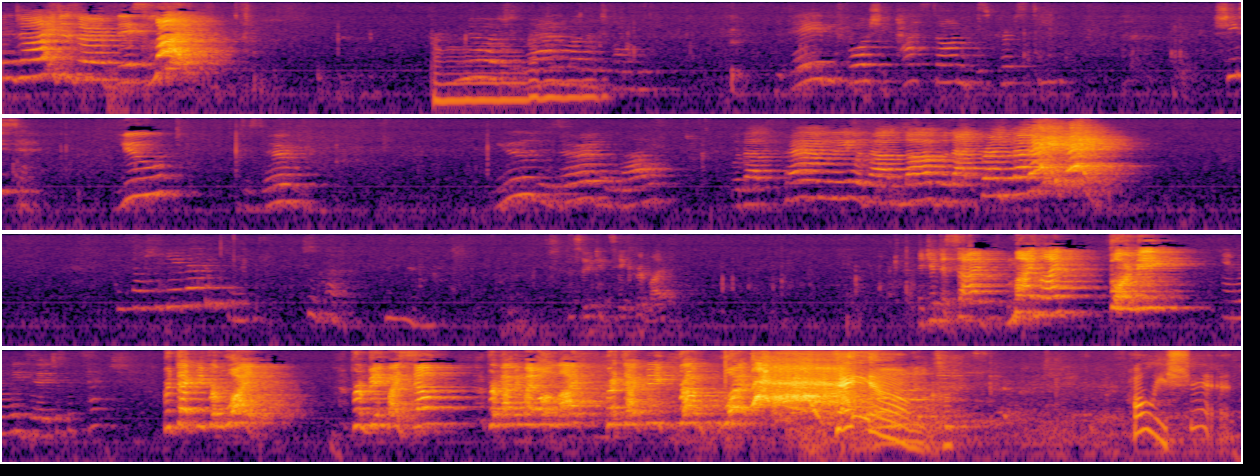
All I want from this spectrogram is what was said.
And I deserve this life! No, the day before she passed on, this Miss Kirsten, she said, you deserve it. You deserve a life without family, without love, without friends, without anything! And so she gave everything to her. Mm -hmm so you can take her life. You can decide my life for me. And we did it to protect you. Protect me from what? From being myself? From having my own life? Protect me from what? Damn! Holy shit.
